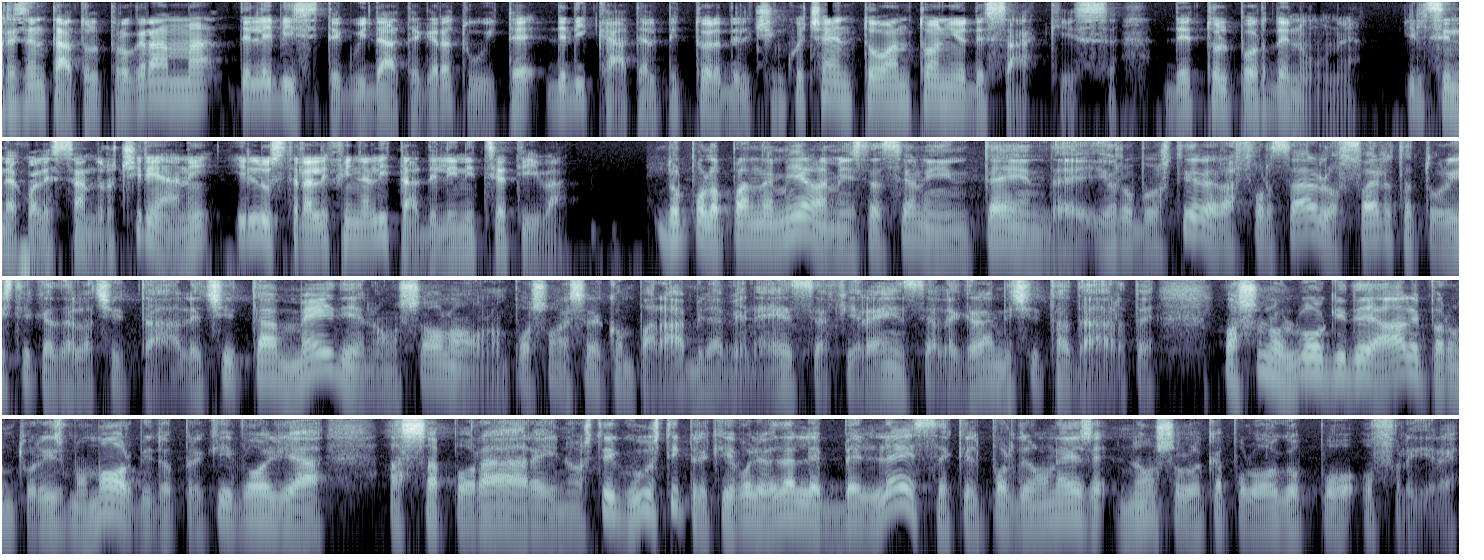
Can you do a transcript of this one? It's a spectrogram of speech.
presentato il programma delle visite guidate gratuite dedicate al pittore del Cinquecento Antonio De Sacchis, detto il Pordenone. Il sindaco Alessandro Ciriani illustra le finalità dell'iniziativa. Dopo la pandemia l'amministrazione intende irrobustire e rafforzare l'offerta turistica della città. Le città medie non, sono, non, possono essere comparabili a Venezia, a Firenze, alle grandi città d'arte, ma sono luoghi ideali per un turismo morbido, per chi voglia assaporare i nostri gusti, per chi voglia vedere le bellezze che il Pordenonese, non solo il capoluogo, può offrire.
